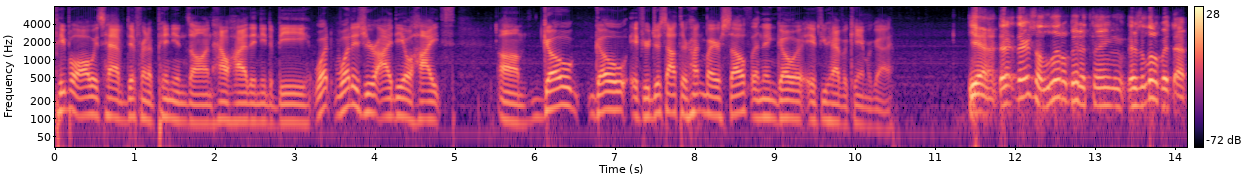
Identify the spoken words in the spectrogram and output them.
people always have different opinions on how high they need to be. What what is your ideal height? Um, go go if you're just out there hunting by yourself and then go if you have a camera guy. Yeah, there, there's a little bit of thing. There's a little bit that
